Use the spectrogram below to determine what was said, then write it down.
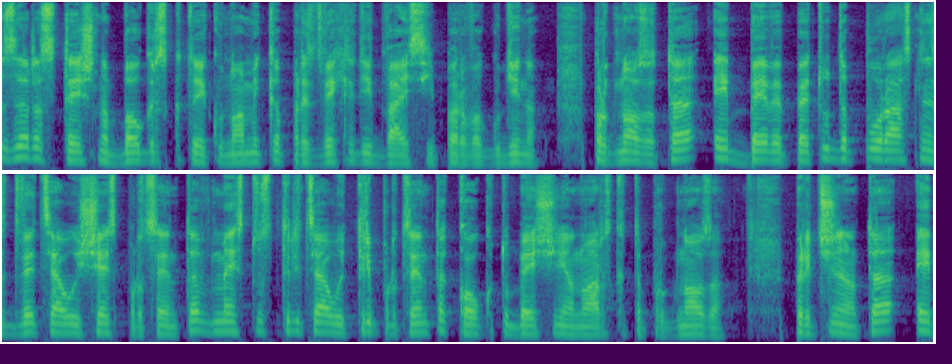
за растеж на българската економика през 2021 година. Прогнозата е БВП-то да порасне с 2,6% вместо с 3,3%, колкото беше януарската прогноза. Причината е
